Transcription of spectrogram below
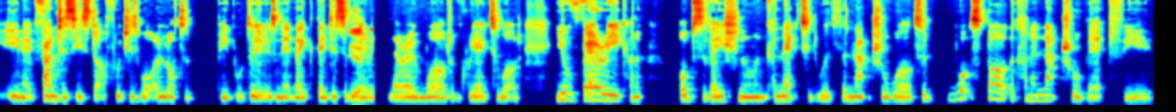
you know, fantasy stuff, which is what a lot of people do, isn't it? They they disappear yeah. in their own world and create a world. You're very kind of observational and connected with the natural world. So, what sparked the kind of natural bit for you?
